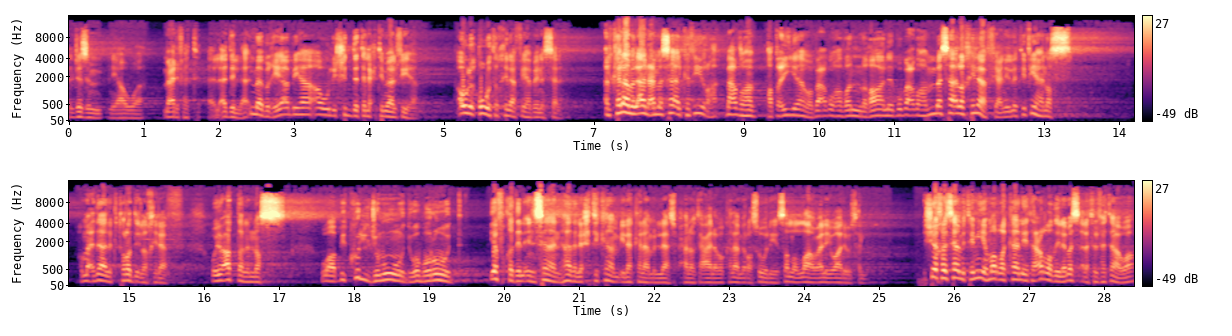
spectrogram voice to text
الجزم أو معرفة الأدلة إما بغيابها أو لشدة الاحتمال فيها أو لقوة الخلاف فيها بين السلف. الكلام الآن عن مسائل كثيرة بعضها قطعية وبعضها ظن غالب وبعضها مسائل الخلاف يعني التي فيها نص. ومع ذلك ترد إلى الخلاف ويعطل النص. وبكل جمود وبرود يفقد الإنسان هذا الاحتكام إلى كلام الله سبحانه وتعالى وكلام رسوله صلى الله عليه وآله وسلم. الشيخ الإسلام تيمية مرة كان يتعرض إلى مسألة في الفتاوى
